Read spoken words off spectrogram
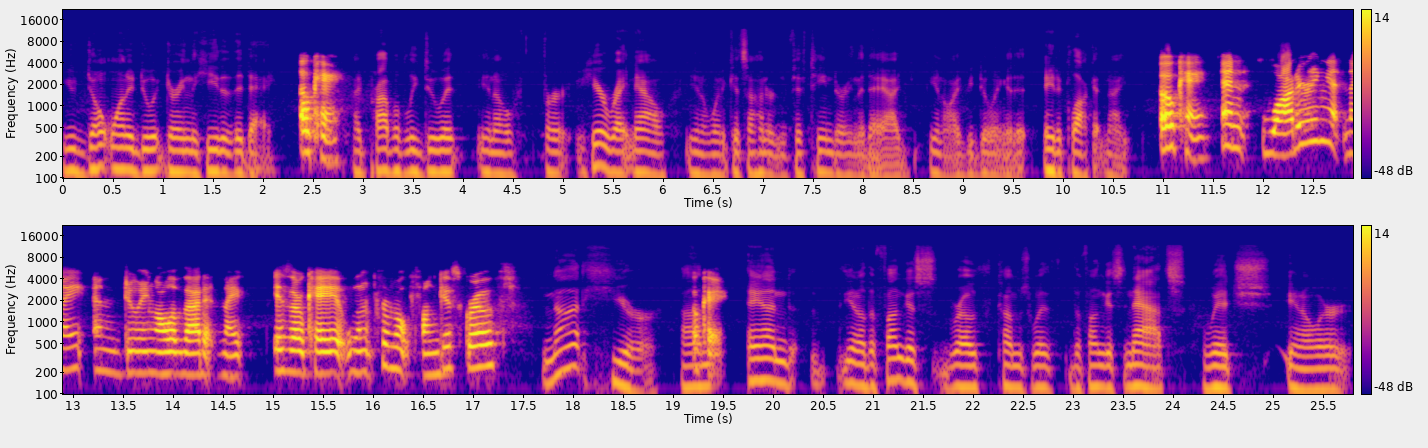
you don't want to do it during the heat of the day. Okay. I'd probably do it, you know, for here right now, you know, when it gets 115 during the day, I'd, you know, I'd be doing it at eight o'clock at night. Okay. And watering at night and doing all of that at night is okay. It won't promote fungus growth. Not here. Um, Okay. And, you know, the fungus growth comes with the fungus gnats, which, you know, are,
